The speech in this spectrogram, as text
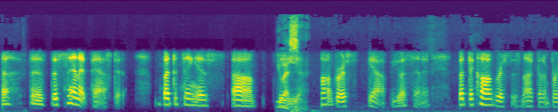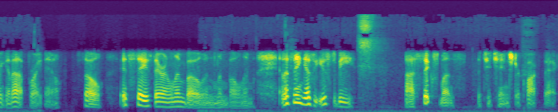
the the Senate passed it. But the thing is, uh, U.S. The Senate. Congress, yeah, the U.S. Senate, but the Congress is not going to bring it up right now. So it stays there in limbo and limbo, limbo. And the thing is, it used to be uh, six months that you changed your clock back.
